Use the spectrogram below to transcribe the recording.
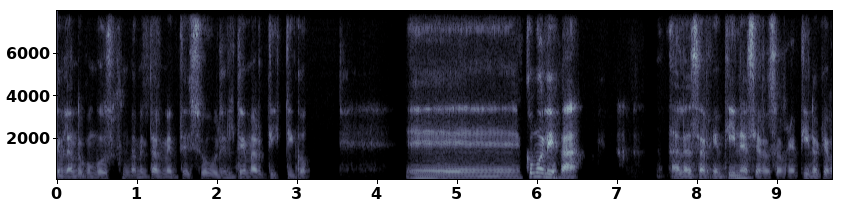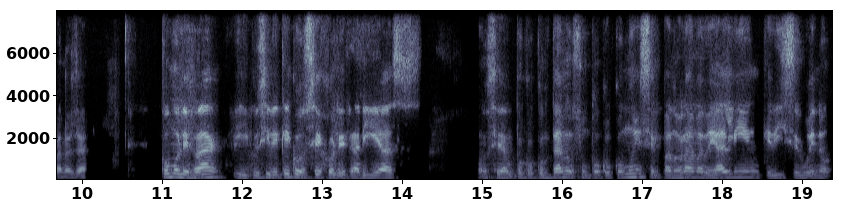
hablando con vos fundamentalmente sobre el tema artístico. Eh, ¿cómo les va a las argentinas y a los argentinos que van allá? ¿Cómo les va? Inclusive, ¿qué consejos les darías? O sea, un poco, contanos un poco cómo es el panorama de alguien que dice, bueno,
